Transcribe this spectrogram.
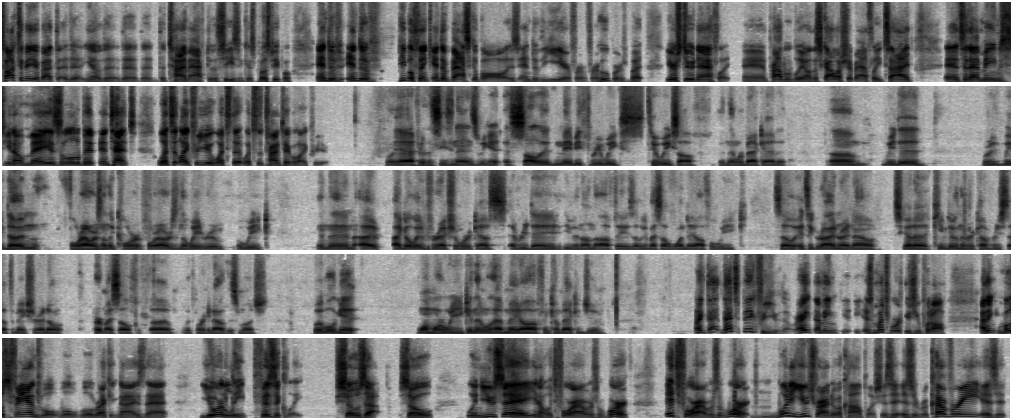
Talk to me about the, the you know, the the the the time after the season, because most people end of end of people think end of basketball is end of the year for for hoopers, but you're a student athlete and probably on the scholarship athlete side. And so that means, you know, May is a little bit intense. What's it like for you? What's the what's the timetable like for you? Well, yeah, after the season ends, we get a solid maybe three weeks, two weeks off, and then we're back at it. Um, we did, we we've done four hours on the court, four hours in the weight room a week, and then I I go in for extra workouts every day, even on the off days. I'll give myself one day off a week, so it's a grind right now. Just gotta keep doing the recovery stuff to make sure I don't hurt myself uh, with working out this much but we'll get one more week and then we'll have May off and come back in June. Like that that's big for you though, right? I mean, as much work as you put off, I think most fans will will will recognize that your leap physically shows up. So when you say, you know, it's 4 hours of work, it's 4 hours of work. Mhm. What are you trying to accomplish? Is it is it recovery? Is it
